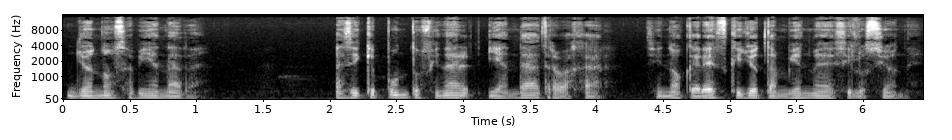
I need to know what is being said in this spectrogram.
Yo no sabía nada, así que punto final y anda a trabajar, si no querés que yo también me desilusione.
